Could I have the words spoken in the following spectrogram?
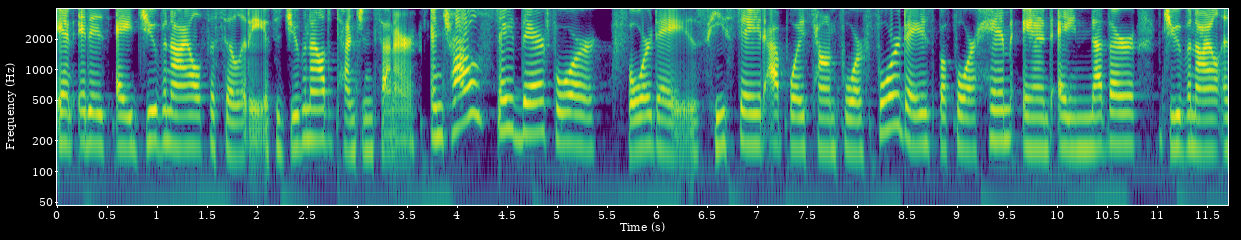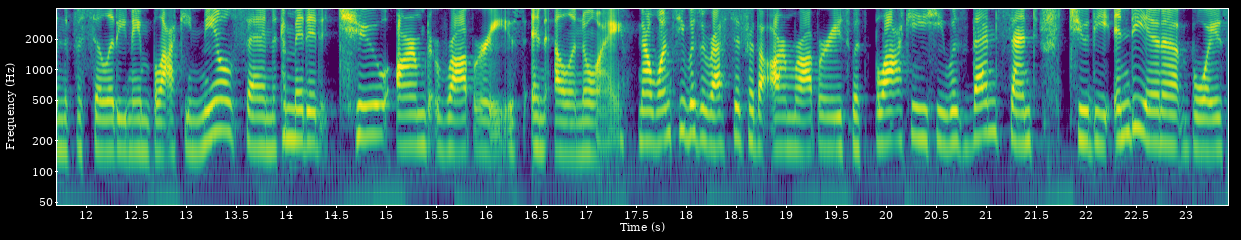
and it is a juvenile facility. It's a juvenile detention center. And Charles stayed there for four days. He stayed at Boys Town for four days before him and another juvenile in the facility named Blackie Nielsen committed two armed robberies in Illinois. Now, once he was arrested for the armed robberies with Blackie, he was then sent to the Indiana Boys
